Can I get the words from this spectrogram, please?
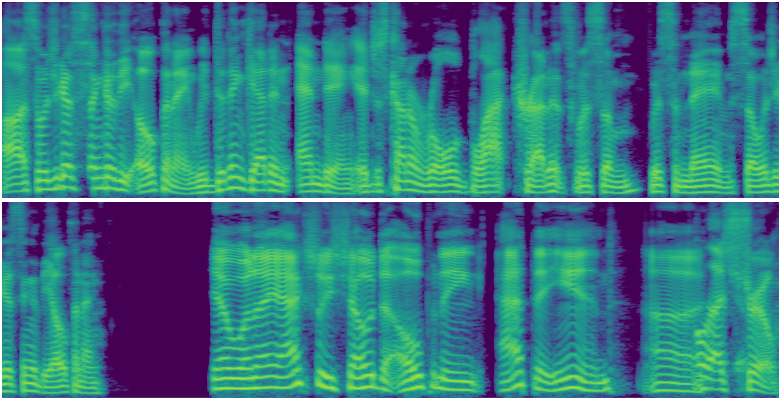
Uh, so what you guys think of the opening? We didn't get an ending. It just kind of rolled black credits with some with some names. So what you guys think of the opening? Yeah, well they actually showed the opening at the end. Uh, oh, that's true.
